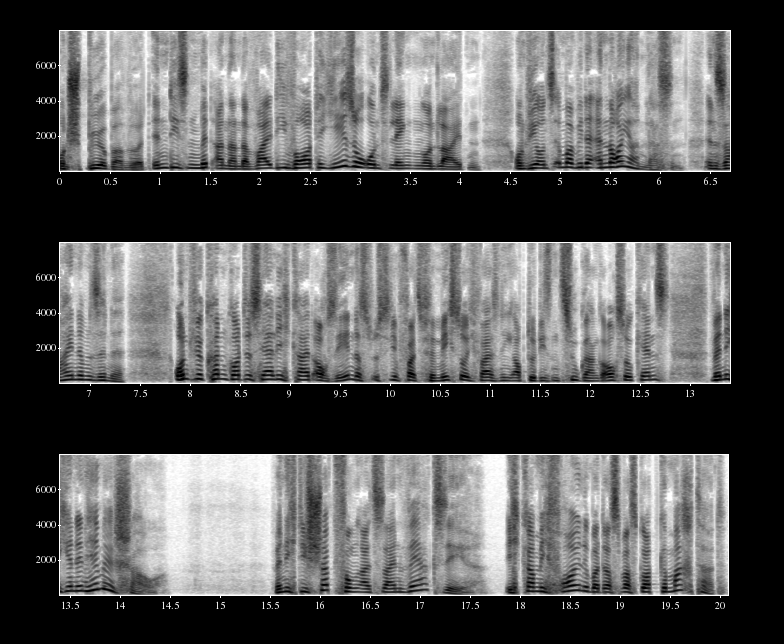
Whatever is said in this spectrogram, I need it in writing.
und spürbar wird in diesem Miteinander, weil die Worte Jesu uns lenken und leiten und wir uns immer wieder erneuern lassen in seinem Sinne. Und wir können Gottes Herrlichkeit auch sehen, das ist jedenfalls für mich so, ich weiß nicht, ob du diesen Zugang auch so kennst, wenn ich in den Himmel schaue, wenn ich die Schöpfung als sein Werk sehe. Ich kann mich freuen über das, was Gott gemacht hat.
